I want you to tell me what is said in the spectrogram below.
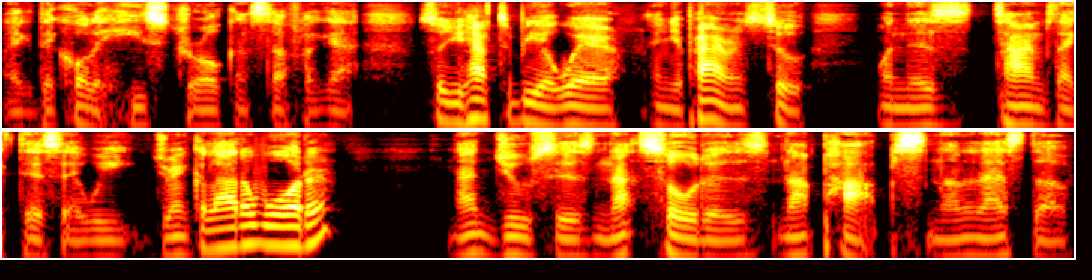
like they call it heat stroke and stuff like that. So you have to be aware, and your parents too, when there's times like this that we drink a lot of water, not juices, not sodas, not pops, none of that stuff.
